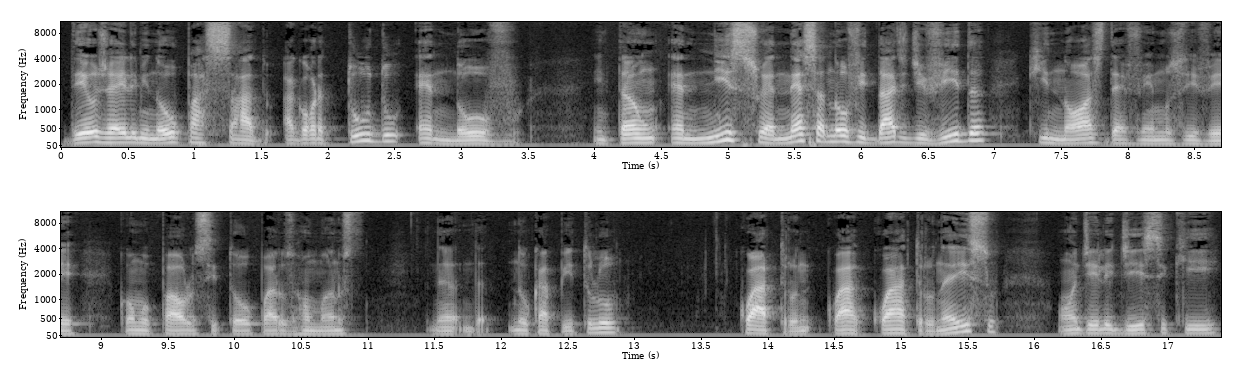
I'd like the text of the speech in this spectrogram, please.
Deus já eliminou o passado. Agora tudo é novo. Então é nisso, é nessa novidade de vida que nós devemos viver, como Paulo citou para os Romanos né, no capítulo 4, 4, não é isso? Onde ele disse que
